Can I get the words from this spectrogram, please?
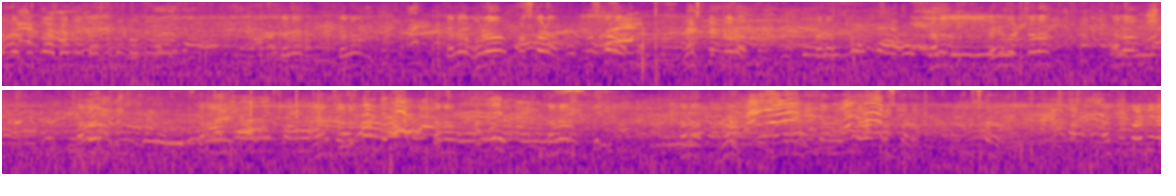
চলো চলো চলো ঘোড়ো পুশ করো পুশ করো। নেক্সট ম্যান ধরো। চলো চলো ভেরি গুড চলো চলো চলো চলো। হ্যাঁ, চলো চলো চলো চলো এগিয়ে যাও এগিয়ে যাও পুশ করো পুশ করো। আর পারবি না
